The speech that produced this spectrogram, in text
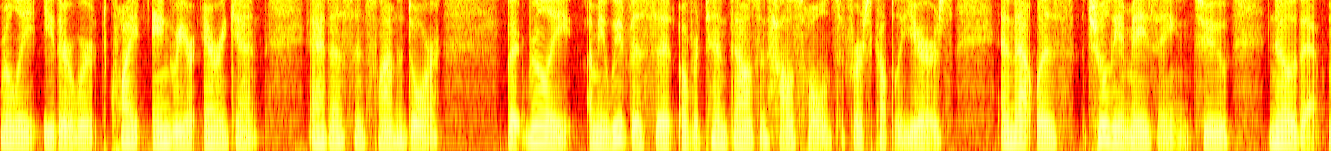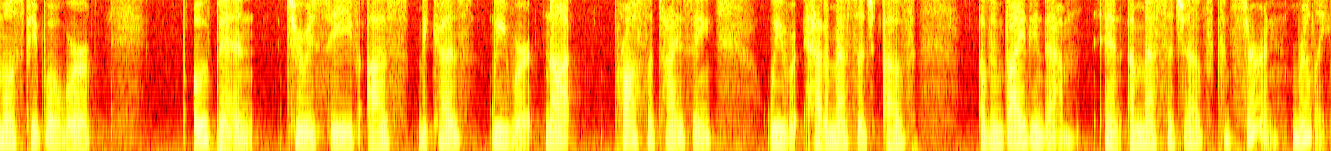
really either were quite angry or arrogant at us and slammed the door. But really, I mean, we visited over 10,000 households the first couple of years. And that was truly amazing to know that most people were open to receive us because we were not proselytizing. We had a message of, of inviting them and a message of concern, really,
